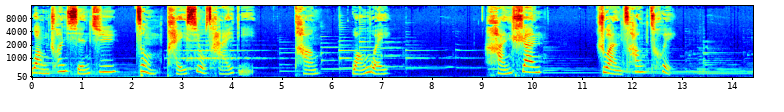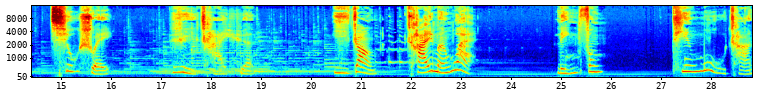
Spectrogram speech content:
辋川闲居赠裴秀才邸，唐·王维。寒山转苍翠，秋水日柴园。倚杖柴门外，临风听暮蝉。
